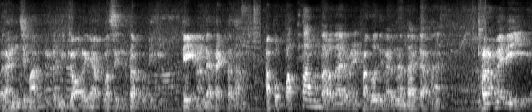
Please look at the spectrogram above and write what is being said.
ഒരു അഞ്ച് മാർക്ക് കിട്ടും. മിക്കവാറും എ പ്ലസ് കിട്ടും ആ കുട്ടിക്ക്. തേനിന്റെ എഫക്ട് അതാണ്. അപ്പോൾ പത്താമത്തെ അവതാരമായി ഭഗവതി വരുന്നത് എന്തായിട്ടാണ്? ഭ്രമരി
